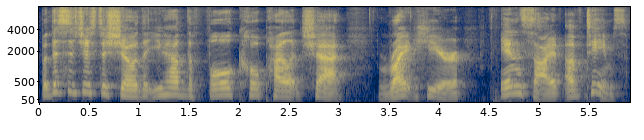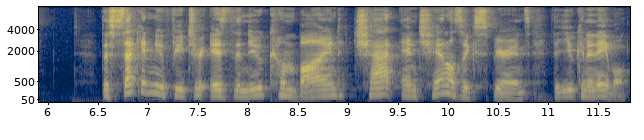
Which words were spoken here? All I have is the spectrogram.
but this is just to show that you have the full Copilot chat right here inside of Teams. The second new feature is the new combined chat and channels experience that you can enable.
